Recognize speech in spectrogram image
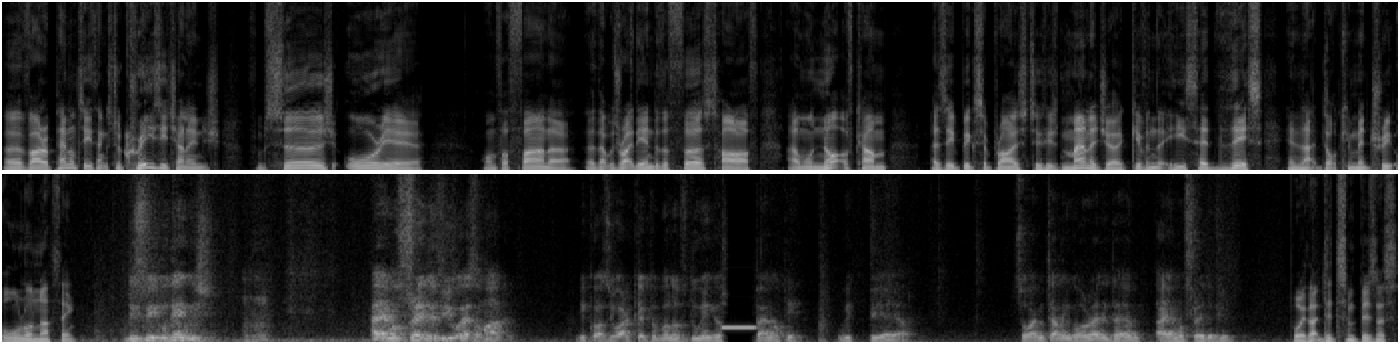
uh, via a penalty thanks to a crazy challenge from Serge Aurier on Fofana. Uh, that was right at the end of the first half and will not have come as a big surprise to his manager, given that he said this in that documentary, All or Nothing. Do you speak good English? Mm-hmm. I am afraid of you as a marker because you are capable of doing a penalty with VAR. So I'm telling already that I am, I am afraid of you. Boy, that did some business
